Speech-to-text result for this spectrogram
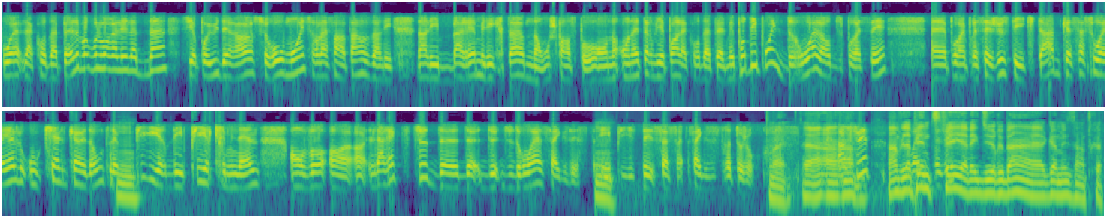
fois, la Cour d'appel va vouloir aller là-dedans s'il n'y a pas eu d'erreur sur au moins sur la sentence dans les dans les barèmes et les critères? Non, je pense pas. On on n'intervient pas à la Cour d'appel. Mais pour des points de droit lors du procès, euh, pour un procès juste et équitable, que ça soit elle ou quelqu'un d'autre, le Mm. pire des pires criminels, on va la rectitude de, de- de- du droit, ça existe. Mm. Et puis ça, existera toujours. Ouais. Euh, en- en- Ensuite- envelopper Ouais, une petite fille avec du ruban euh, gommé en tout cas.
